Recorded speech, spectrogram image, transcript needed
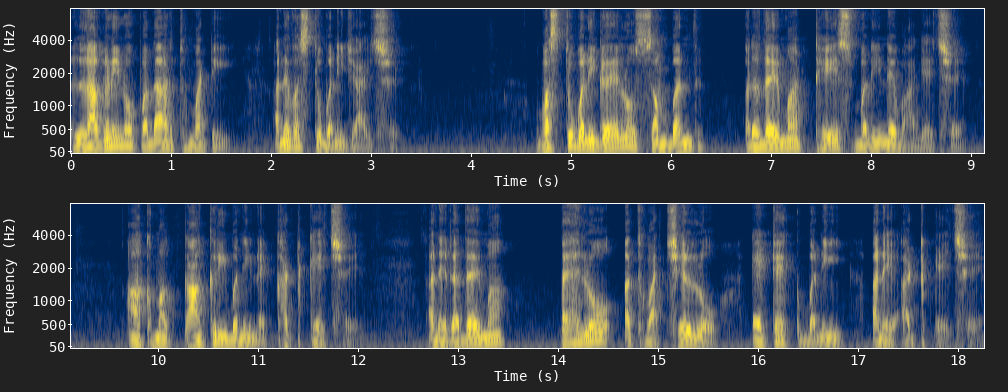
લાગણીનો પદાર્થ મટી અને વસ્તુ બની જાય છે. વસ્તુ બની ગયેલો સંબંધ હૃદયમાં ઠેસ બનીને વાગે છે. આંખમાં કાંકરી બનીને ખટકે છે અને હૃદયમાં પહેલો અથવા છેલ્લો એટેક બની અને અટકે છે.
